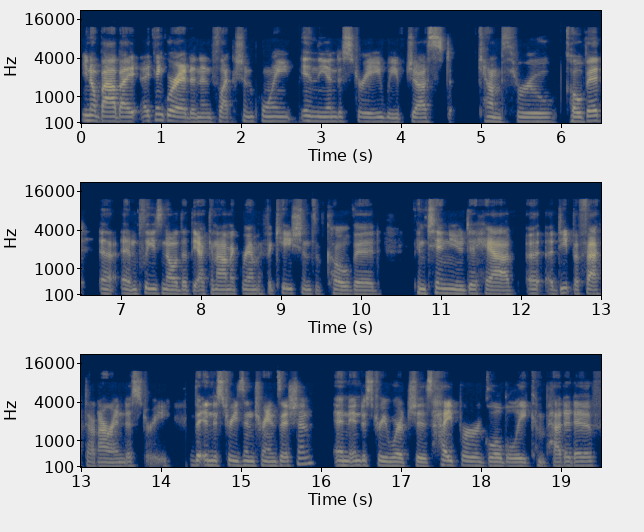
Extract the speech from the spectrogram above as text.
You know, Bob, I, I think we're at an inflection point in the industry. We've just come through COVID, uh, and please know that the economic ramifications of COVID continue to have a, a deep effect on our industry. The industry is in transition an industry which is hyper globally competitive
